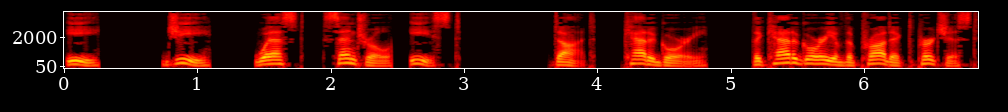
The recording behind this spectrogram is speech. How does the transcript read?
e.g., west, central, east. Dot. Category, the category of the product purchased,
